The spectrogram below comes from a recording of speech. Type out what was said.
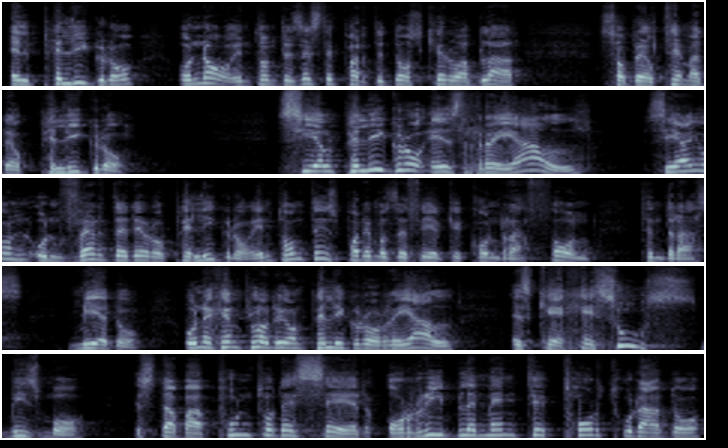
el peligro o no? Entonces, esta parte 2 quiero hablar sobre el tema del peligro. Si el peligro es real, si hay un, un verdadero peligro, entonces podemos decir que con razón tendrás miedo. Un ejemplo de un peligro real es que Jesús mismo estaba a punto de ser horriblemente torturado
